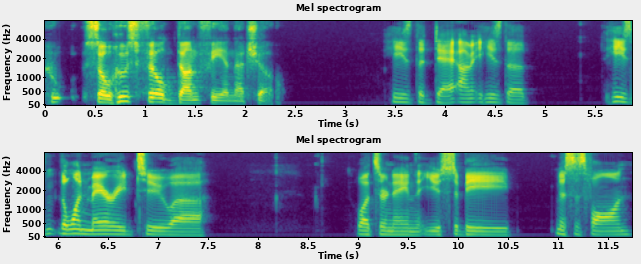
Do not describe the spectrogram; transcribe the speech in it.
who so who's Phil Dunphy in that show? he's the dad. I mean, he's the he's the one married to uh, what's her name that used to be Mrs. Fawn.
